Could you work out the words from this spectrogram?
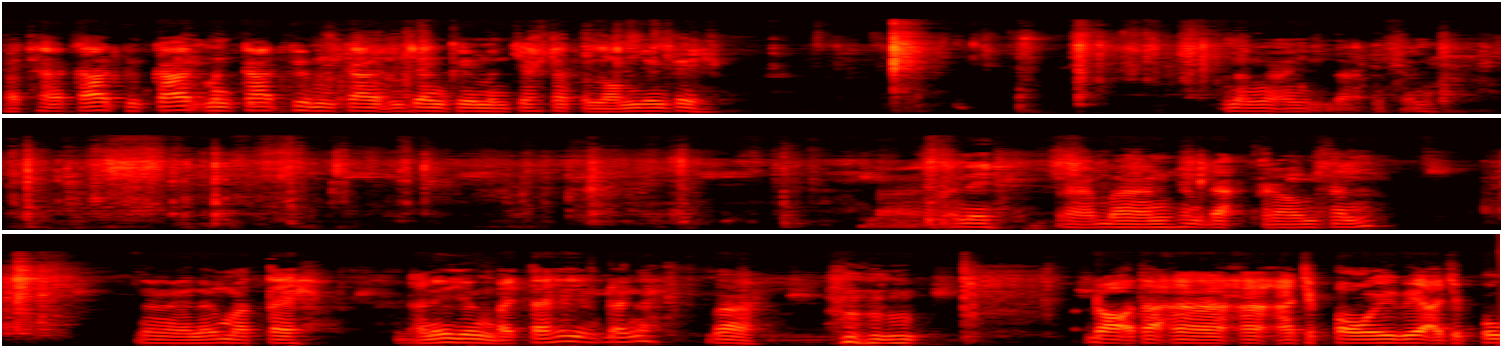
បើថាកើតគឺកើតមិនកើតគឺមិនកើតអញ្ចឹងគេមិនចេះតែបន្លំយើងទេហ្នឹងហើយដាក់សិនបាទ នេះប្រើបានខ្ញុំដាក់ក្រោមសិនហ្នឹងហើយឥឡូវមកតេស្តអានេះយើងមិនបាច់តេស្តយើងដឹងហ៎បាទដកតអាអាចប៉យវាអាចពុះ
